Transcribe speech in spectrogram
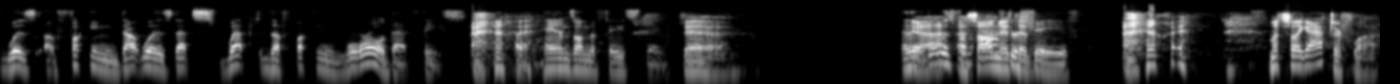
was a fucking that was that swept the fucking world that face that hands on the face thing Yeah. and Yeah, it, it was I- I from saw a note that- Much like Afterflock.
